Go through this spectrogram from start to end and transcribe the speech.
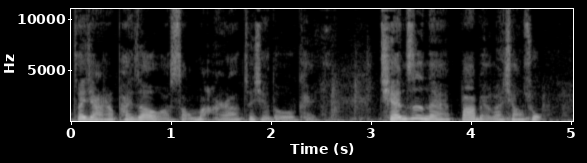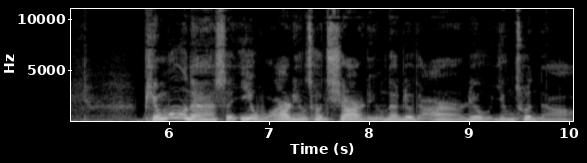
再加上拍照啊、扫码啊，这些都 OK。前置呢，八百万像素，屏幕呢是一五二零乘七二零的六点二六英寸的啊，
